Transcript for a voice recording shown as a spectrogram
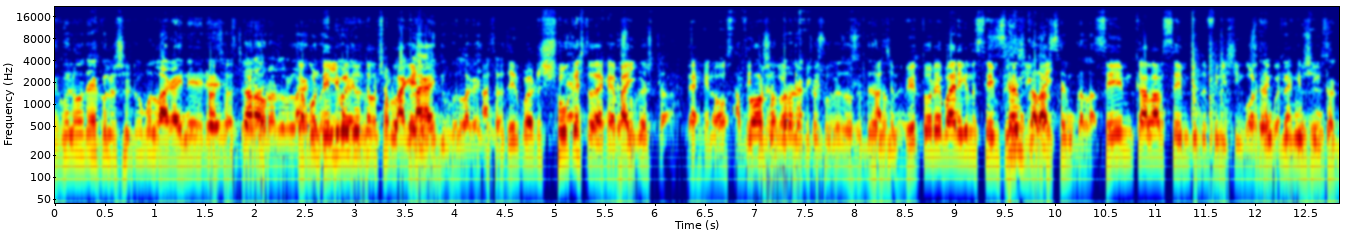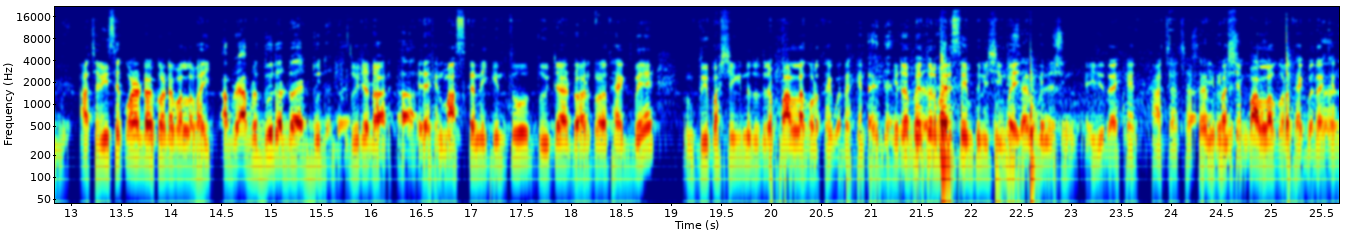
এগুলো মধ্যে এগুলো শীট উপর লাগাই নাই এটা আচ্ছা আচ্ছা তাড়াহুড়ার জন্য লাগাই যখন ডেলিভারি দেবেন তখন সব লাগাই লাগাই। দিব। লাগাই আচ্ছা এরপর একটা শোকেসটা দেখায় ভাই। শোকেসটা। দেখেন অস্থির অসাধারণ একটা শোকেস। আছে, দেখেন আচ্ছা ভেতরে বাইরে কিন্তু সেম ফিনিশিং colour, ভাই। same colour। Same colour same কিন্তু ফিনিশিং করা থাকবে দেখেন finishing থাকবে। আচ্ছা নিচে কয়টা ডয়ার কয়টা পাল্লা ভাই? আপনি আপনি দুইটা ডয়ার দুইটা ডয়ার দুইটা ডয়ার হ্যাঁ। এই দেখেন মাঝখানে কিন্তু দুইটা ডয়ার করা থাকবে এবং দুই পাশে কিন্তু দুইটা পাল্লা করা থাকবে দেখেন। এটা ভেতর বাইরে সেম ফিনিশিং ভাই। সেম ফিনিশিং এই যে দেখেন আচ্ছা আচ্ছা। এই পাশে পাল্লা করা থাকবে দেখেন।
